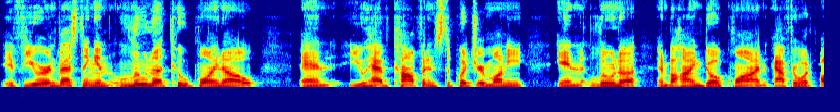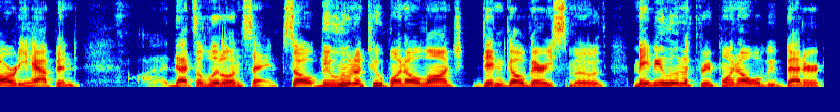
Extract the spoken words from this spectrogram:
if you're investing in Luna 2.0 and you have confidence to put your money in Luna and behind Do Kwon after what already happened, uh, that's a little insane. So the Luna 2.0 launch didn't go very smooth. Maybe Luna 3.0 will be better,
